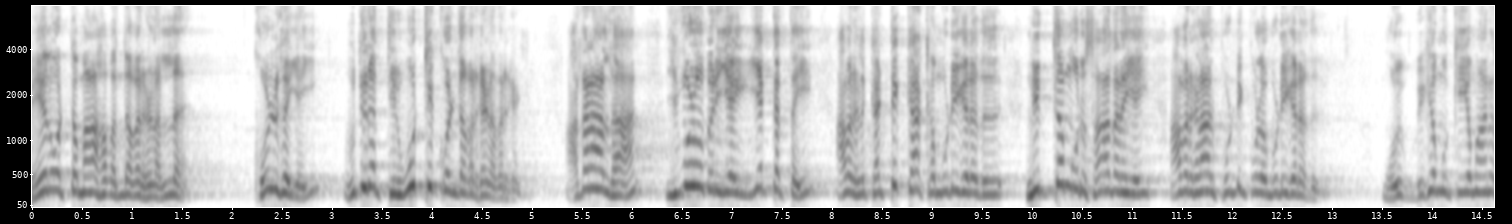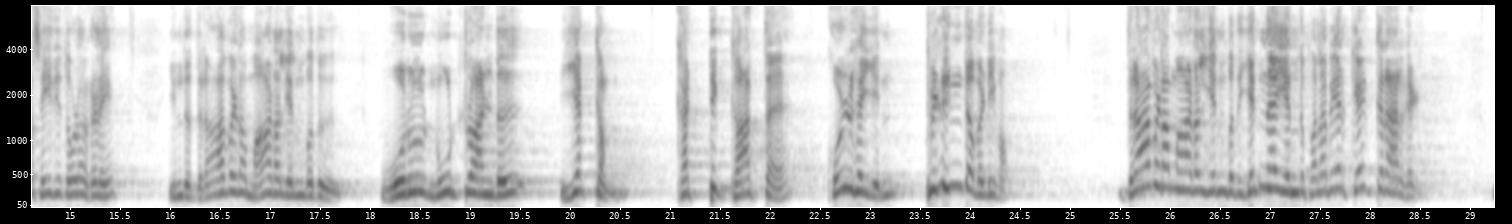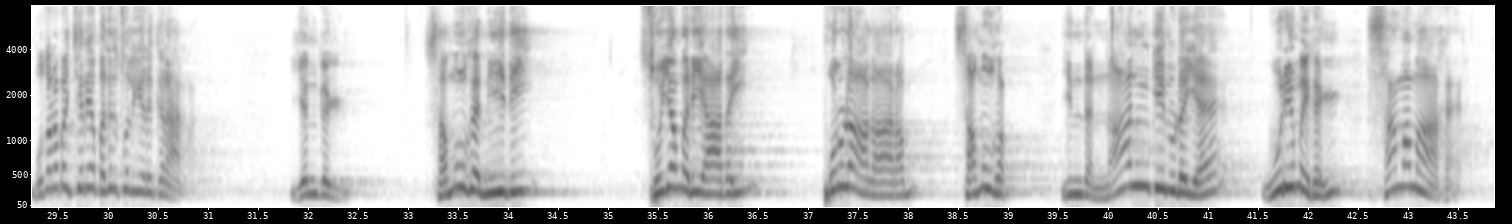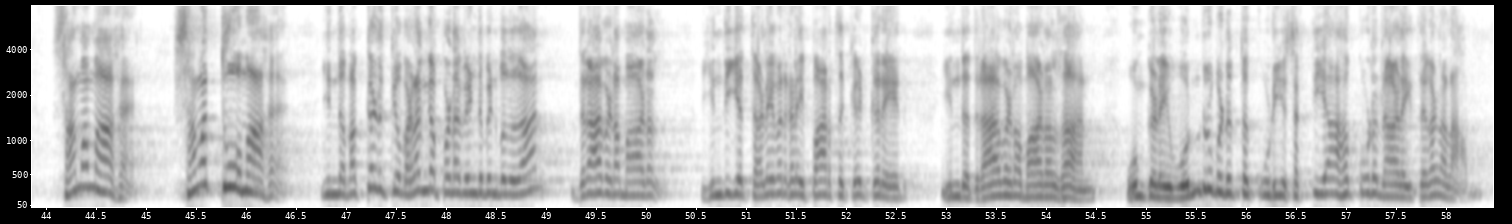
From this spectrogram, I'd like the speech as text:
மேலோட்டமாக வந்தவர்கள் அல்ல கொள்கையை உதிரத்தில் ஊற்றிக்கொண்டவர்கள் அவர்கள். அதனால்தான் இவ்வளவு பெரிய இயக்கத்தை அவர்கள் கட்டிக்காக்க முடிகிறது நித்தம் ஒரு சாதனையை அவர்களால் புண்டிக்கொள்ள முடிகிறது. ஒரு மிக முக்கியமான செய்தி தோழர்களே இந்த திராவிட மாடல் என்பது ஒரு நூற்றாண்டு இயக்கம் கட்டி காத்த கொள்கையின் பிழிந்த வடிவம். திராவிட மாடல் என்பது என்ன என்று பல பேர் கேட்கிறார்கள். முதலமைச்சரே பதில் சொல்லியிருக்கிறார். எங்கள் சமூக நீதி சுயமரியாதை பொருளாதாரம் சமூகம் இந்த நான்கினுடைய உரிமைகள் சமமாக சமமாக சமத்துவமாக இந்த மக்களுக்கு வழங்கப்பட வேண்டும் என்பதுதான் திராவிட மாடல். இந்திய தலைவர்களை பார்த்து கேட்கிறேன் இந்த திராவிட மாடல் தான் உங்களை ஒன்றுபடுத்தக்கூடிய சக்தியாக கூட நாளை திகழலாம்.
